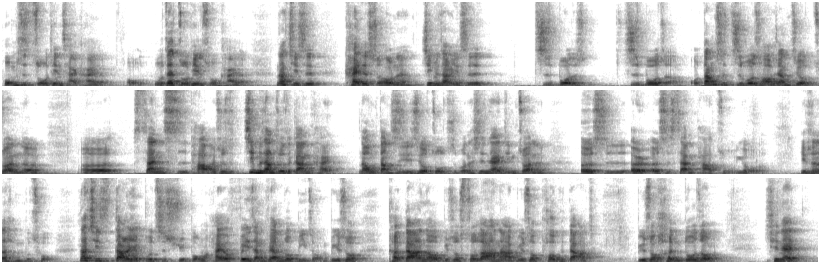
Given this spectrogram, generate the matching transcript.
我们是昨天才开的哦，我在昨天所开的。那其实开的时候呢，基本上也是直播的直播者，我当时直播的时候好像只有赚了。呃，三四趴吧，就是基本上就是刚开。那我们当时也是有做直播，那现在已经赚了二十二、二十三趴左右了，也算是很不错。那其实当然也不止雪崩了，还有非常非常多币种，比如说 Cardano，比如说 Solana，比如说 Polkadot，比如说很多种。现在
